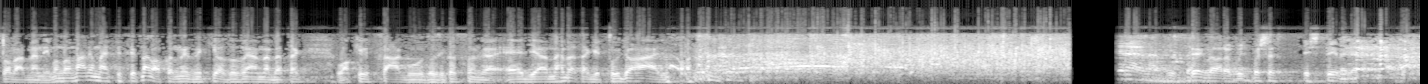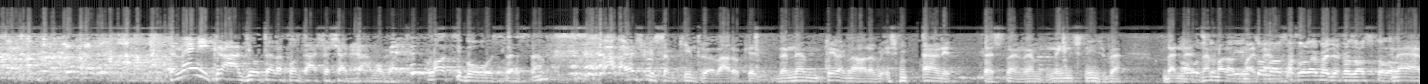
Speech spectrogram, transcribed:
tovább menni. Mondom, várjon már egy picit, meg akar nézni, ki az az elmebeteg, aki száguldozik. Azt mondja, egy elmebeteg, itt tudja hány van. Tényleg ne arra, hogy most ez, és tényleg De melyik rádió telefontársaság támogat? Laci Bohóz lesz, nem? Esküszöm kintről várok egy, de nem, tényleg ne arra, és elnézést, nem, nem, nincs, nincs be, benne, ez nem marad majd Clinton, az, benne. akkor lemegyek az asztalon. Nem.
